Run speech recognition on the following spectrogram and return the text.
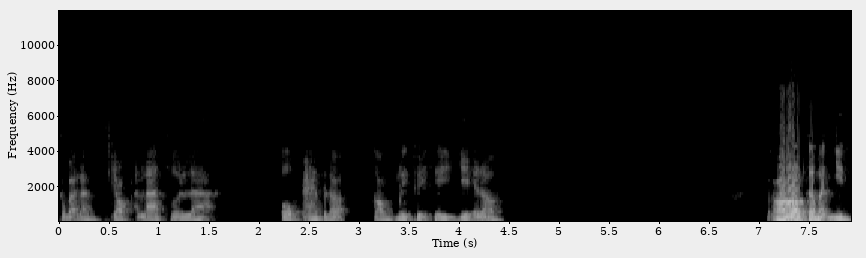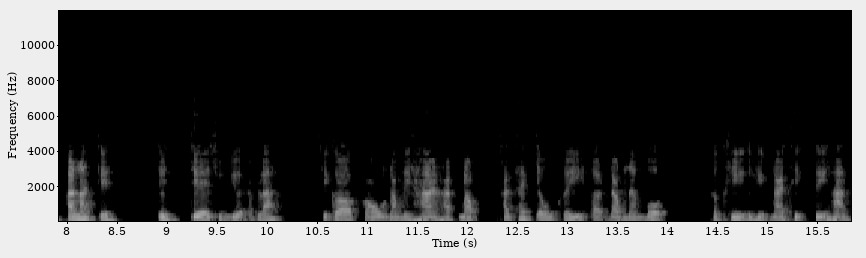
các bạn làm chọn lá thôi là ổn áp rồi đó. Còn lý thuyết thì dễ rồi. Đó các bạn nhìn Atlas kìa. Từ trên xuống dưới Atlas chỉ có câu 52 hoạt động khai thác dầu khí ở Đông Nam Bộ thực hiện hiện nay thì tiến hành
